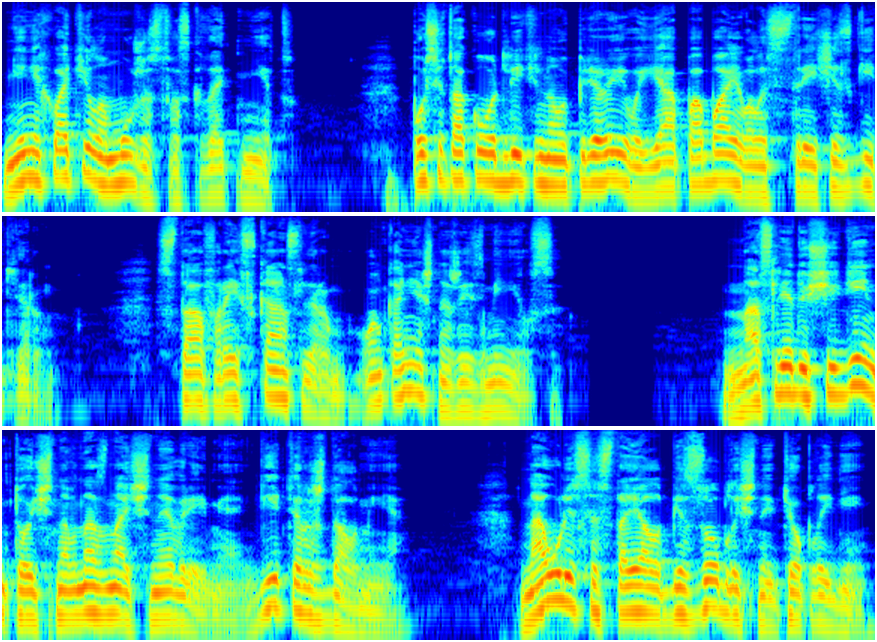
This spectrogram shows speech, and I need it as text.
Мне не хватило мужества сказать «нет». После такого длительного перерыва я побаивалась встречи с Гитлером. Став рейхсканцлером, он, конечно же, изменился. На следующий день, точно в назначенное время, Гитлер ждал меня. На улице стоял безоблачный теплый день.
